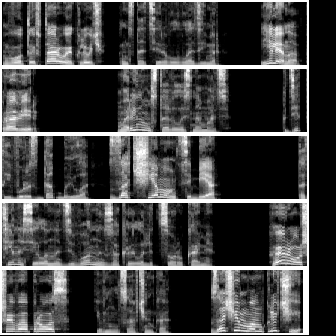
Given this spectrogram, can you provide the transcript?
«Вот и второй ключ», — констатировал Владимир. «Елена, проверь». Марина уставилась на мать. «Где ты его раздобыла? Зачем он тебе?» Татьяна села на диван и закрыла лицо руками. «Хороший вопрос», — кивнул Савченко. «Зачем вам ключи,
